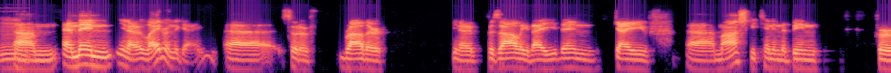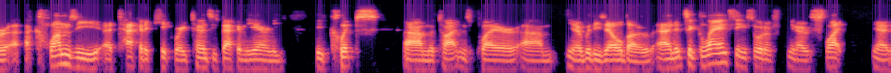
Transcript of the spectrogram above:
Mm. Um, and then, you know, later in the game, uh, sort of rather, you know, bizarrely, they then gave uh, Marshke 10 in the bin for a, a, clumsy attack at a kick where he turns his back in the air and he, he clips um, the Titans player, um, you know, with his elbow. And it's a glancing sort of, you know, slight, you know,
